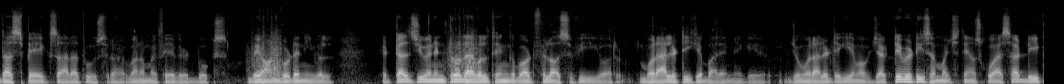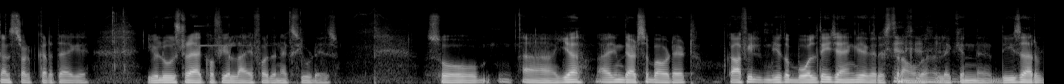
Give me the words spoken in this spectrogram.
दस पे एक सारा दूसरा one of my favourite books beyond good and evil it tells you an intro level thing about philosophy और मोरालिटी के बारे में कि जो मोरालिटी की हम ऑब्जेक्टिविटी समझते हैं उसको ऐसा डीकन्स्ट्रक्ट करता है कि you lose track of your life for the next few days so yeah I think that's about it काफ़ी ये तो बोलते ही जाएँगे अगर इस तरह होगा लेकिन these are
